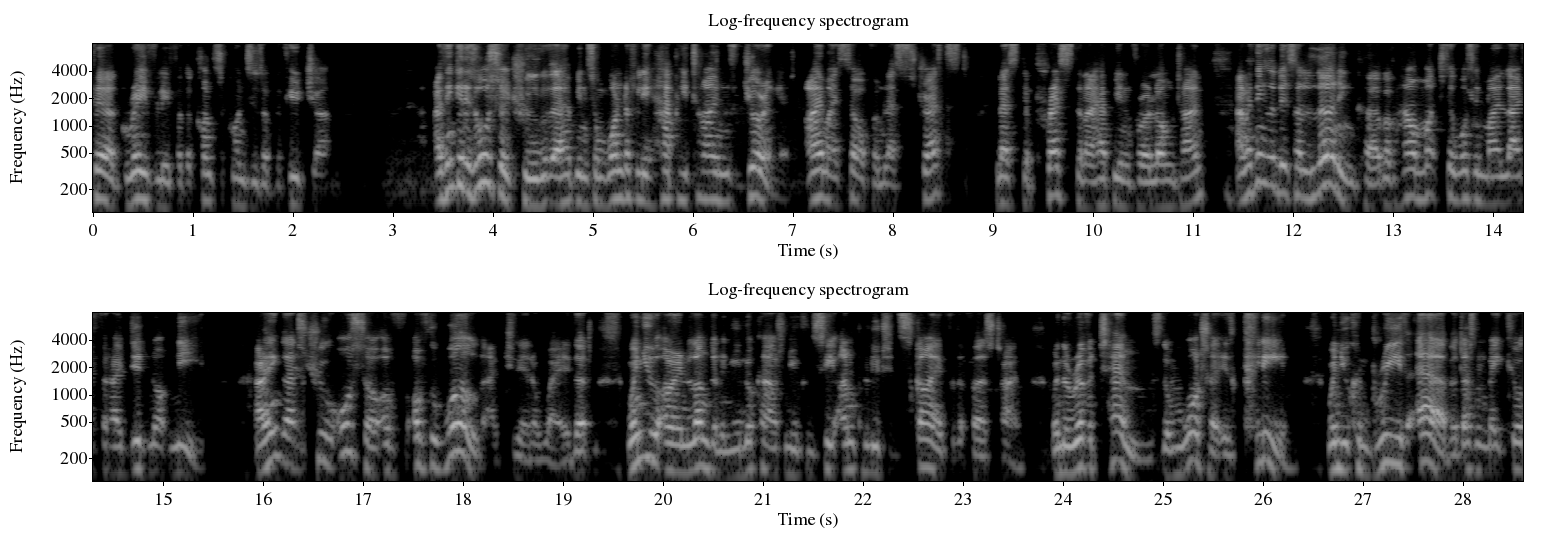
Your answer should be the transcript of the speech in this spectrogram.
fear gravely for the consequences of the future, I think it is also true that there have been some wonderfully happy times during it. I myself am less stressed, less depressed than I have been for a long time. And I think that it's a learning curve of how much there was in my life that I did not need. I think that's true also of, of the world, actually, in a way, that when you are in London and you look out and you can see unpolluted sky for the first time, when the River Thames, the water is clean, when you can breathe air that doesn't make your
